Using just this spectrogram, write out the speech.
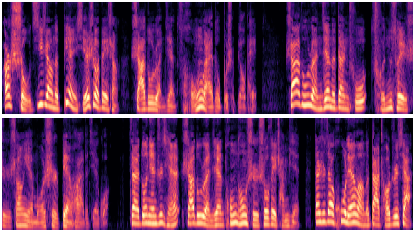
而手机这样的便携设备上。杀毒软件从来都不是标配，杀毒软件的淡出纯粹是商业模式变化的结果。在多年之前，杀毒软件通通是收费产品，但是在互联网的大潮之下，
